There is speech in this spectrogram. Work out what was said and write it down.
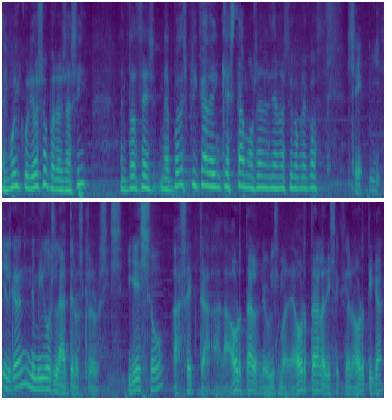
Es muy curioso, pero es así. Entonces, ¿me puede explicar en qué estamos en el diagnóstico precoz? Sí, el gran enemigo es la aterosclerosis y eso afecta a la aorta, al neurisma de aorta, la disección aórtica,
